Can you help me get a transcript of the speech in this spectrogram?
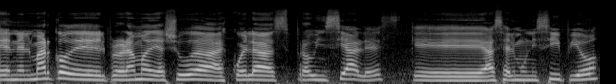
En el marco del programa de ayuda a escuelas provinciales que hace el municipio,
